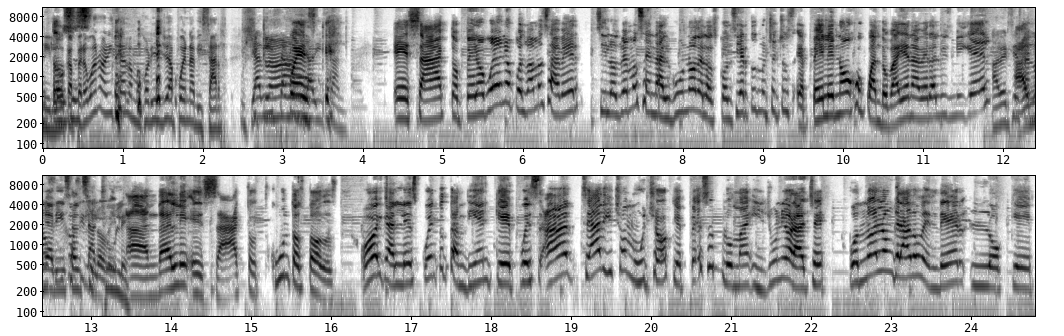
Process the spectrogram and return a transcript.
ni, loca. Pero bueno, ahorita a lo mejor ellos ya pueden avisar. Pues ya avisan, claro. Pues, ya avisan. Exacto, pero bueno, pues vamos a ver si los vemos en alguno de los conciertos, muchachos. Eh, pelen ojo cuando vayan a ver a Luis Miguel. A ver si están me los hijos avisan y si la lo ven. chule. Ándale, exacto, juntos todos. Oigan, les cuento también que pues ha- se ha dicho mucho que Peso Pluma y Junior H pues no han logrado vender lo que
